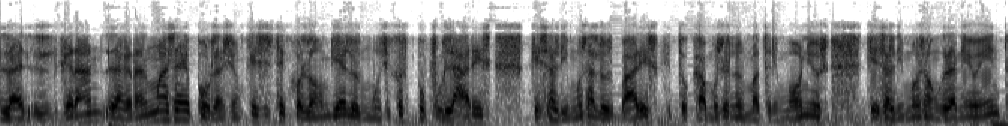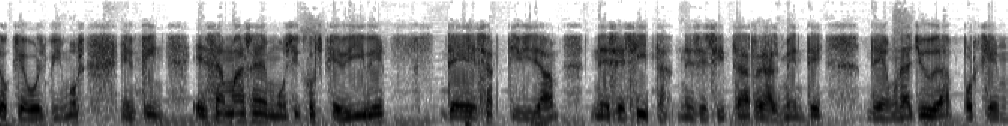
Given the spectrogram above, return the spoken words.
la, el gran la gran masa de población que existe en Colombia, los músicos populares que salimos a los bares, que tocamos en los matrimonios, que salimos a un gran evento, que volvimos, en fin, esa masa de músicos que vive de esa actividad necesita, necesita realmente de una ayuda porque,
